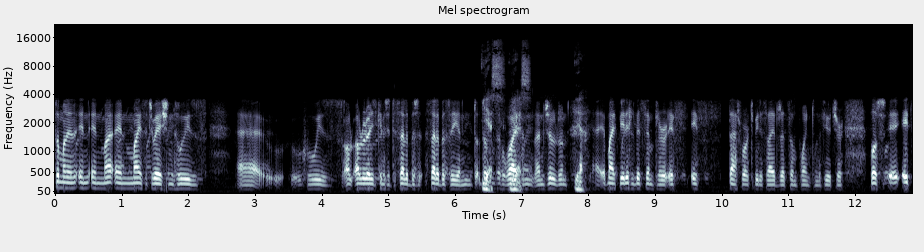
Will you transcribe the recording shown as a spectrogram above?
someone in, in, in my in my situation who is uh, who is already committed to celibacy, celibacy and doesn't Yes, have a wife yes. and, and children, Yeah. uh, it might be a little bit simpler if if that were to be decided at some point in the future. But it's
